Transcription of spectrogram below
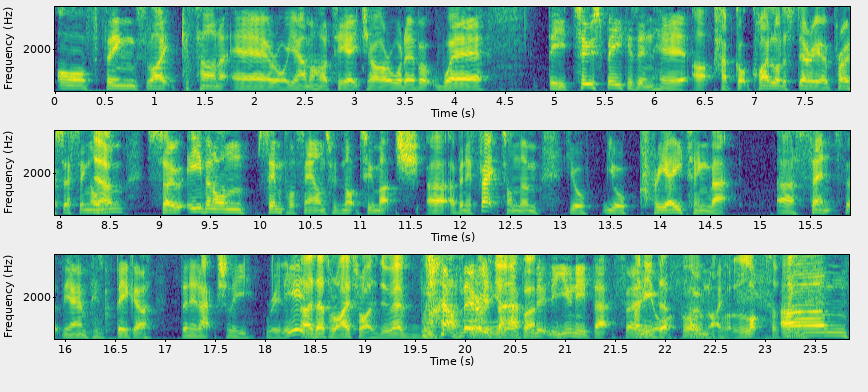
of things like Katana Air or Yamaha THR or whatever, where the two speakers in here are, have got quite a lot of stereo processing on Yeah. them. So even on simple sounds with not too much uh, of an effect on them, you're you're creating that uh, sense that the amp is bigger than it actually really is. Uh, that's what I try to do every. Well, there is you know, that. Absolutely, you need that for I need your that for home life. lots of things. Um,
